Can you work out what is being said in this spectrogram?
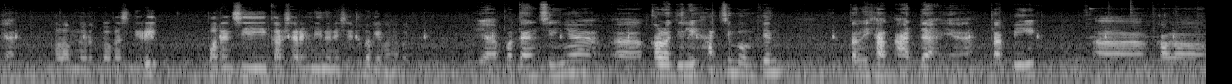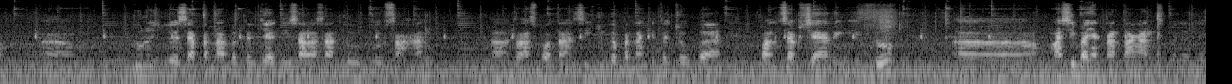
Ya. Kalau menurut Bapak sendiri, potensi car sharing di Indonesia itu bagaimana, Pak? ya potensinya eh, kalau dilihat sih mungkin terlihat ada ya. Tapi eh, kalau eh, dulu juga saya pernah bekerja di salah satu perusahaan eh, transportasi juga pernah kita coba konsep sharing itu eh, masih banyak tantangan sebenarnya.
